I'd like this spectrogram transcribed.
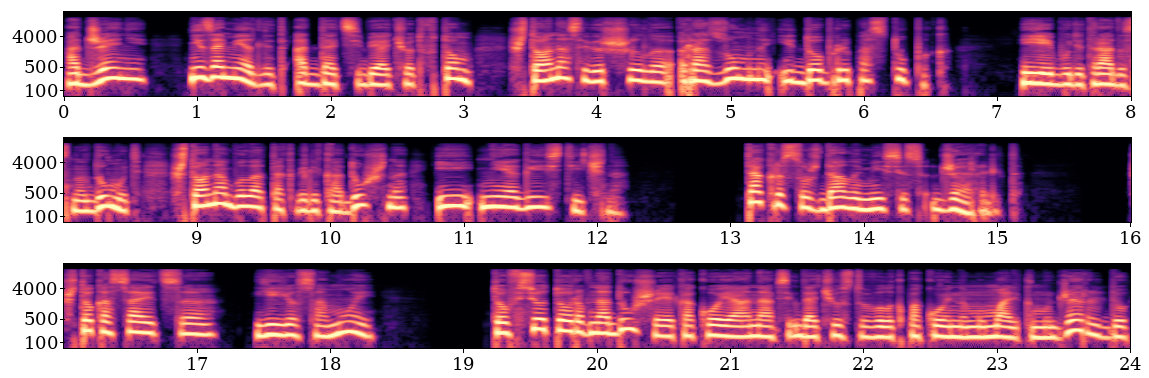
а Дженни не замедлит отдать себе отчет в том, что она совершила разумный и добрый поступок. И ей будет радостно думать, что она была так великодушна и неэгоистична. Так рассуждала миссис Джеральд. Что касается ее самой, то все то равнодушие, какое она всегда чувствовала к покойному Малькому Джеральду,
